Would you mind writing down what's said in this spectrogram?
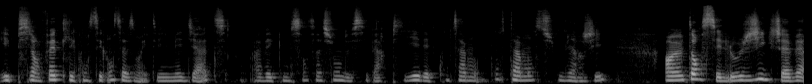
et puis en fait, les conséquences, elles ont été immédiates, avec une sensation de s'éparpiller, d'être constamment submergée. En même temps, c'est logique, j'avais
